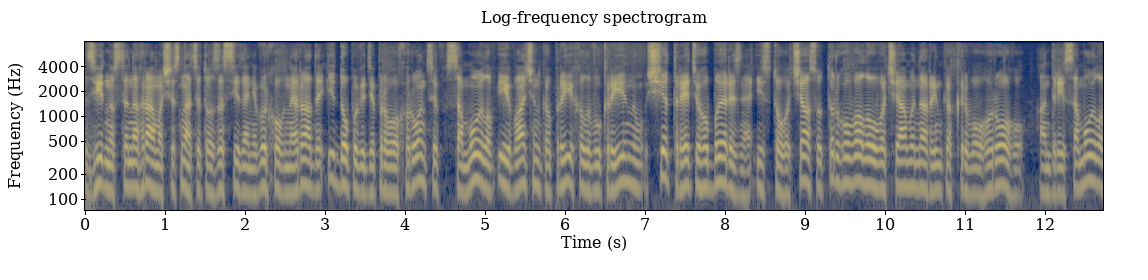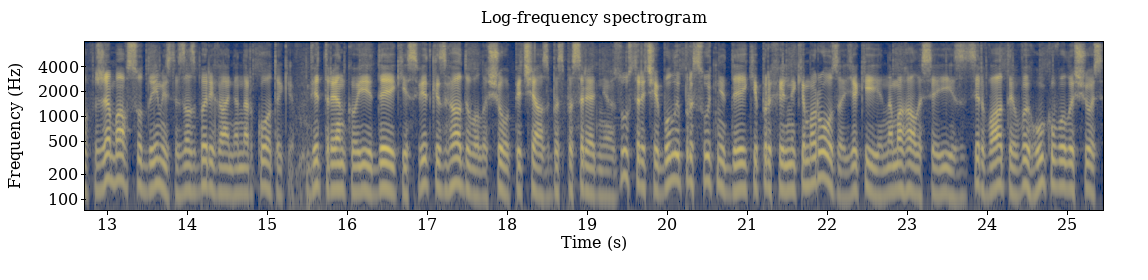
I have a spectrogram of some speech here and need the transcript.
Згідно стенограми 16-го засідання Верховної Ради і доповіді правоохоронців, Самойлов і Іванченко приїхали в Україну ще 3 березня і з того часу торгували овочами на ринках Кривого Рогу. Андрій Самойлов вже мав судимість за зберігання наркотиків. Вітренко і деякі свідки згадували, що під час безпосередньої зустрічі були присутні деякі прихильники Мороза, які намагалися її зірвати, вигукували щось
